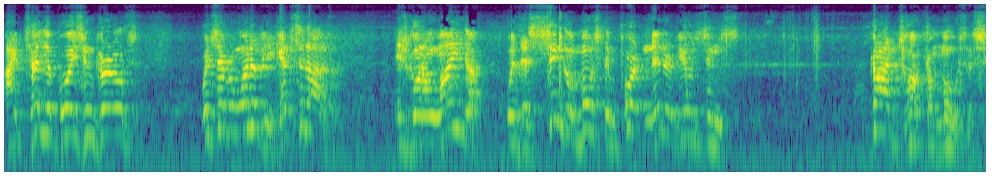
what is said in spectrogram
I tell you, boys and girls, whichever one of you gets it out of him is going to wind up with the single most important interview since God talked to Moses.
